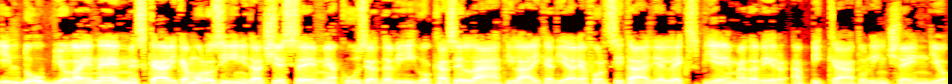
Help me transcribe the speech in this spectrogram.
Il dubbio, la NM scarica Morosini dal CSM accuse a Davigo, Casellati, laica di Area Forza Italia e l'ex PM ad aver appiccato l'incendio.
